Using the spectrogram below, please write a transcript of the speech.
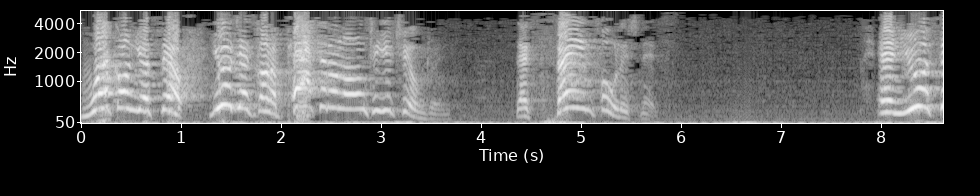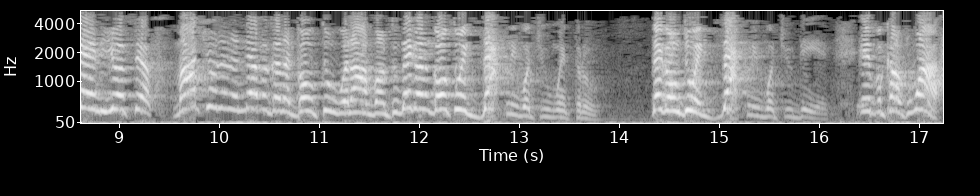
work on yourself, you're just going to pass it along to your children. That same foolishness. And you're saying to yourself, my children are never going to go through what I'm going through. They're going to go through exactly what you went through. They're going to do exactly what you did. It because why?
